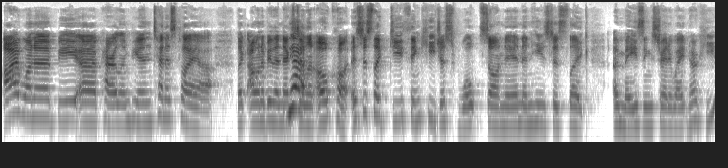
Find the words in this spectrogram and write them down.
I want to be a Paralympian tennis player. Like I want to be the next Yeah. Dylan Alcott. It's just like, do you think he just waltzed on in and he's just like amazing straight away? No, he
